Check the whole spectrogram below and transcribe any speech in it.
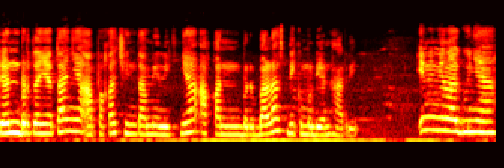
dan bertanya-tanya apakah cinta miliknya akan berbalas di kemudian hari. Ini nih lagunya.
